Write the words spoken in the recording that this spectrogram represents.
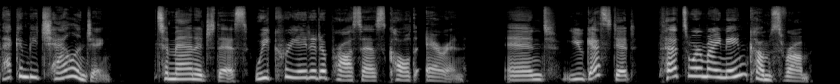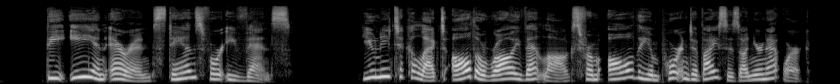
that can be challenging. To manage this, we created a process called Erin. And you guessed it, that's where my name comes from. The E in Erin stands for events. You need to collect all the raw event logs from all the important devices on your network.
